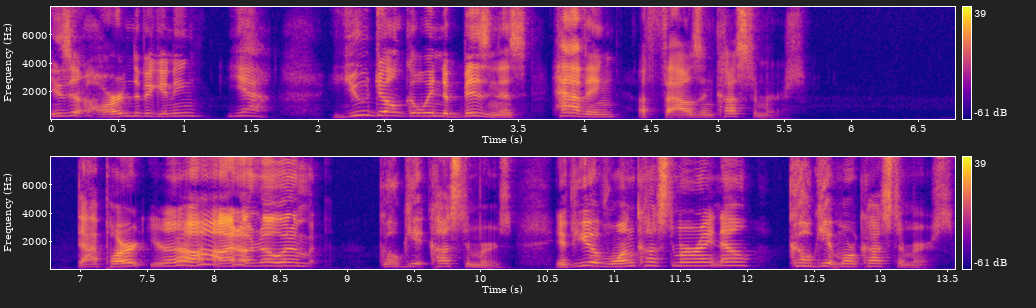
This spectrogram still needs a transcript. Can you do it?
Is it hard in the beginning? Yeah. You don't go into business having a thousand customers. That part, you're oh, I don't know what I'm. Go get customers. If you have one customer right now, go get more customers.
